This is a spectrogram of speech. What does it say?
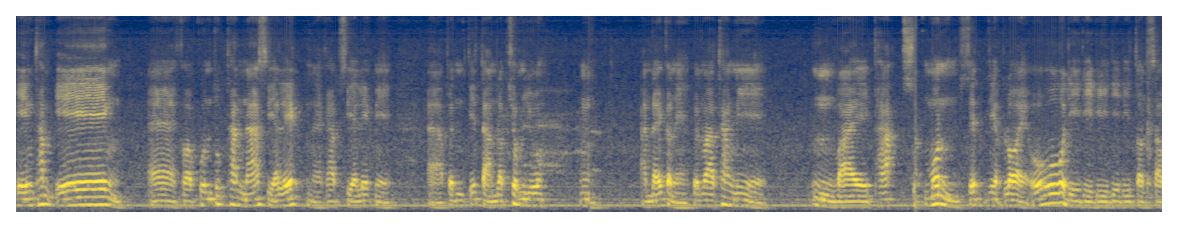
เองทำเองเออขอบคุณทุกท่านนะเสียเล็กนะครับ เสียเล็กนี่อ่าเป็นติดตามรับชมอยู่อันใดก็เนี่ยเป็นว่าทางนี้ อืมไหวพระสวดมนต์เสร็จเรียบร้อย โอ้ดีดีดีดีดีตอนเช้า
